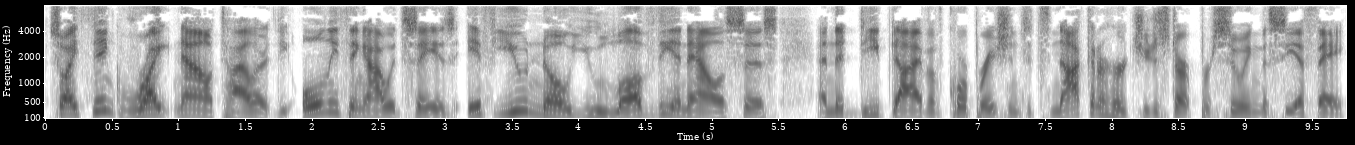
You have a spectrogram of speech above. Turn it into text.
So I think right now, Tyler, the only thing I would say is if you know you love the analysis and the deep dive of corporations, it's not going to hurt you to start pursuing the CFA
